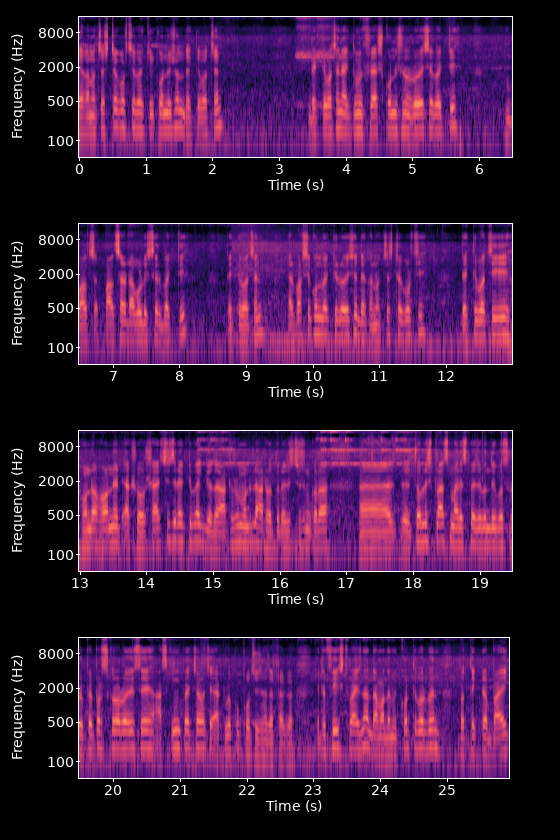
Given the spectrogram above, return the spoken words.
দেখানোর চেষ্টা করছে বাইকটির কন্ডিশন দেখতে পাচ্ছেন। দেখতে পাচ্ছেন, একদমই ফ্রেশ কন্ডিশনে রয়েছে বাইকটি। পালসার পালসার ডাবল ডিক্সের বাইকটি, দেখতে পাচ্ছেন। এর পাশে কোন বাইকটি রয়েছে, দেখানোর চেষ্টা করছি। দেখতে পাচ্ছি হোন্ডা হর্নেট একশো ষাট সিসির একটি বাইক দু হাজার আঠেরো মডেলে আঠারোতে রেজিস্ট্রেশন করা চল্লিশ প্লাস মাইলেজ পেয়ে যাবেন। দুই বছরের পেপার্স করা রয়েছে। আস্কিং প্রাইস হচ্ছে এক লক্ষ পঁচিশ হাজার টাকা। এটা ফিক্সড প্রাইস না, দামাদামি করতে পারবেন। প্রত্যেকটা বাইক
